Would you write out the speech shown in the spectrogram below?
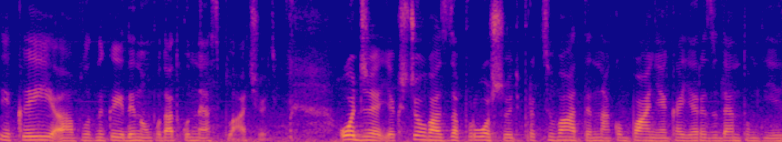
який е, платники єдиного податку не сплачують. Отже, якщо вас запрошують працювати на компанію, яка є резидентом Дія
